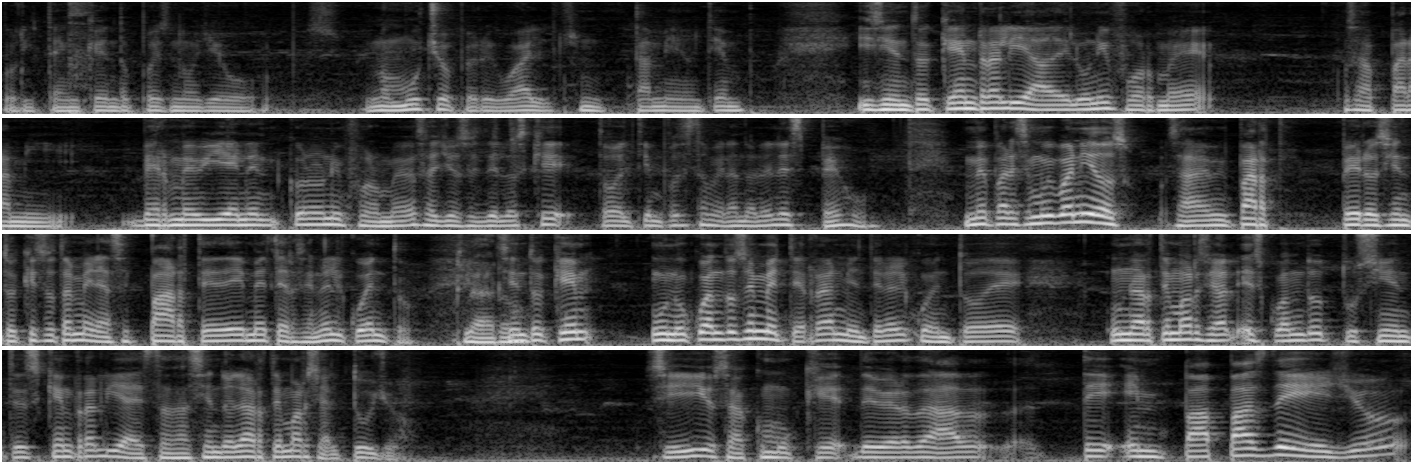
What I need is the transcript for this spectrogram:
ahorita en kendo pues no llevo, pues, no mucho, pero igual un- también un tiempo. Y siento que en realidad el uniforme, o sea, para mí verme bien en- con uniforme, o sea, yo soy de los que todo el tiempo se está mirando en el espejo. Me parece muy vanidoso, o sea, de mi parte, pero siento que eso también hace parte de meterse en el cuento. Claro. Siento que uno cuando se mete realmente en el cuento de un arte marcial es cuando tú sientes que en realidad estás haciendo el arte marcial tuyo. Sí, o sea, como que de verdad te empapas de ello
